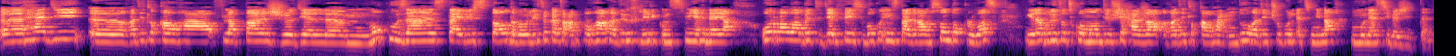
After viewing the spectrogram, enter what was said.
آه هادي آه غادي تلقاوها في la page ديال Mon cousin styliste دابا وليتو كتعرفوها غادي نخلي لكم السمية هنايا. والروابط ديال فيسبوك وانستغرام صندوق الوصف. إلا بغيتو تكومونديو شي حاجة غادي تلقاوها عنده غادي تشوفوا الأثمنة مناسبة جدا.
